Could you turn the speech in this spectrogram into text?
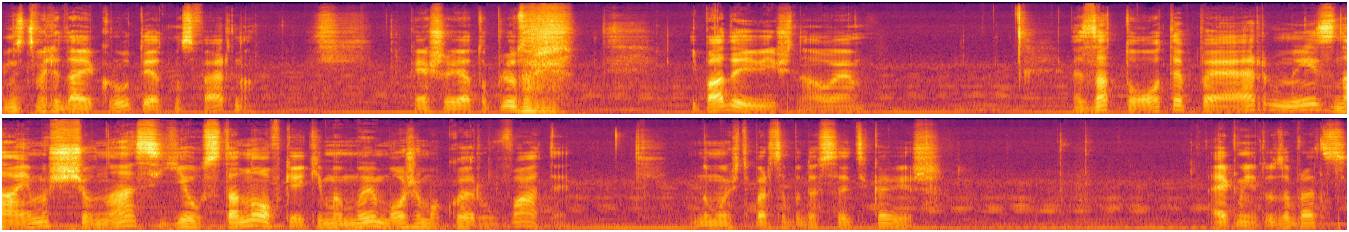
Він виглядає круто і атмосферно. Звісно, я туплю дуже і падаю вічно, але. Зато тепер ми знаємо, що в нас є установки, якими ми можемо керувати. Думаю, що тепер це буде все цікавіше. А як мені тут забратися?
